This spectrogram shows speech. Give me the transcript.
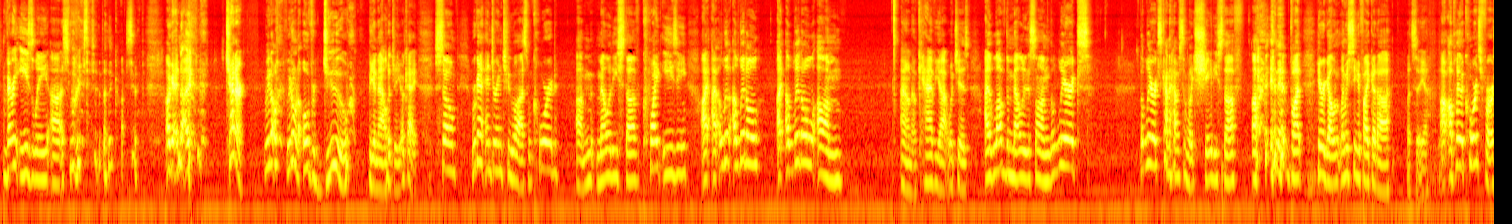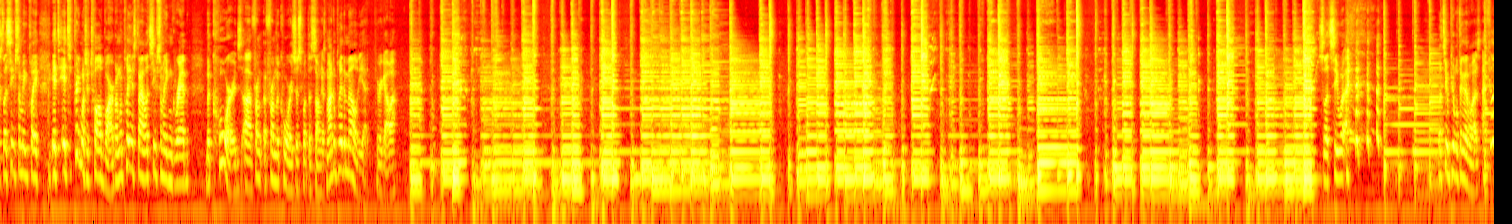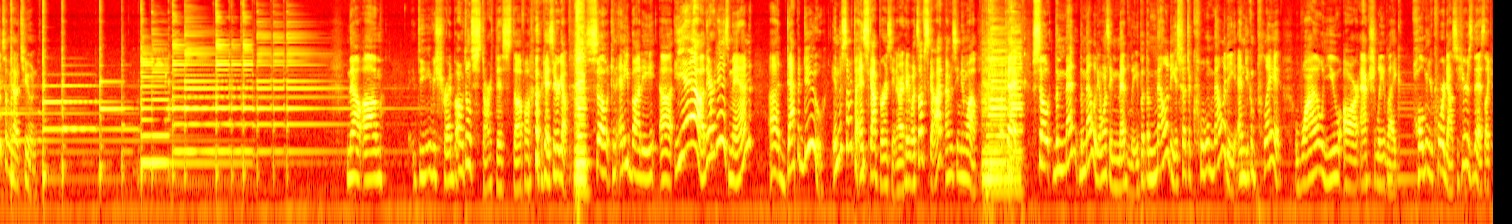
very easily uh, okay, no, cheddar. We don't we don't overdo the analogy. Okay, so we're gonna enter into uh, some chord um, melody stuff. Quite easy. I, I a little a little a, a little um I don't know caveat, which is I love the melody of the song. The lyrics, the lyrics kind of have some like shady stuff uh, in it. But here we go. Let me see if I could uh Let's see. Yeah, I'll play the chords first. Let's see if somebody can play. It's it's pretty much a 12 bar, but I'm gonna play in style. Let's see if somebody can grab the chords uh, from from the chords, just what the song is. I'm not gonna play the melody yet. Here we go. Uh. So let's see what. See what people think that was. I feel like something's out of tune. Now, um, do you even shred? Oh, don't start this stuff. okay, so here we go. So, can anybody, uh, yeah, there it is, man. Uh, Dapadoo in the summertime. And Scott Bernstein. All right, hey, what's up, Scott? I haven't seen you in a while. Okay, so the med the melody, I want to say medley, but the melody is such a cool melody, and you can play it while you are actually, like, holding your chord down. So here's this, like...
